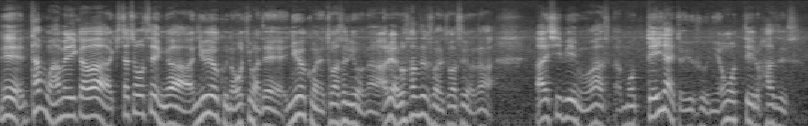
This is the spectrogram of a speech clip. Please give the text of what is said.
で多分アメリカは北朝鮮がニューヨークの沖までニューヨークまで飛ばせるようなあるいはロサンゼルスまで飛ばせるような ICBM は持っていないというふうに思っているはずです。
